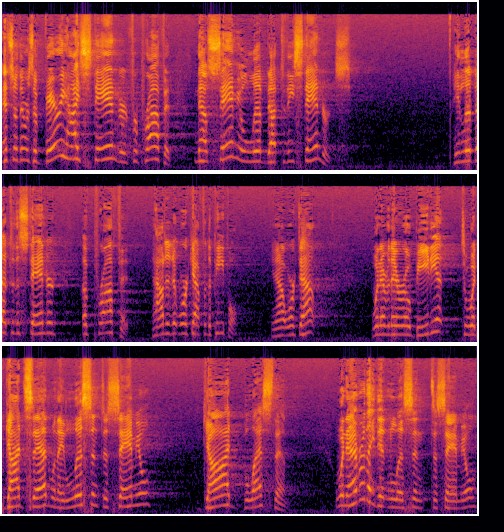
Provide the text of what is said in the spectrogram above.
And so there was a very high standard for prophet. Now, Samuel lived up to these standards. He lived up to the standard of prophet. How did it work out for the people? You know how it worked out? Whenever they were obedient to what God said, when they listened to Samuel, God blessed them. Whenever they didn't listen to Samuel,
